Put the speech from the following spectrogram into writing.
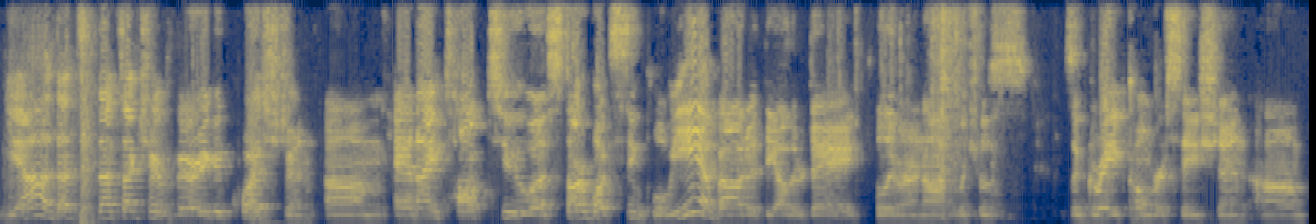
Yeah, that's that's actually a very good question. Um, and I talked to a Starbucks employee about it the other day, believe it or not, which was it's a great conversation. Um,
